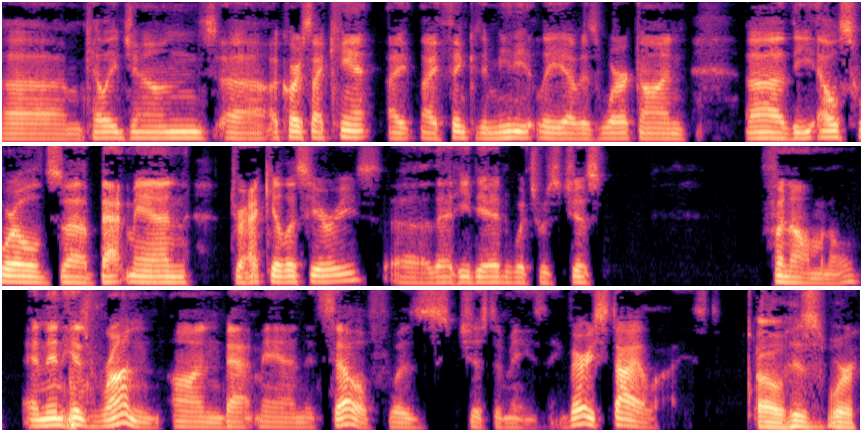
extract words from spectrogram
Um, Kelly Jones. Uh, of course, I can't. I, I think immediately of his work on uh, the Elseworlds uh, Batman Dracula series uh, that he did, which was just phenomenal. And then his run on Batman itself was just amazing. Very stylized. Oh, his work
